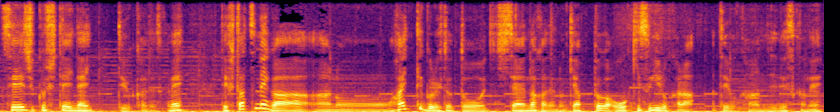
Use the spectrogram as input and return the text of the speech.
成熟していないっていうかですかね。で、二つ目が、あの、入ってくる人と自治体の中でのギャップが大きすぎるからっていう感じですかね。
